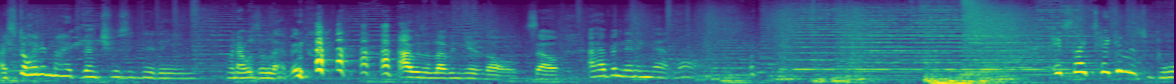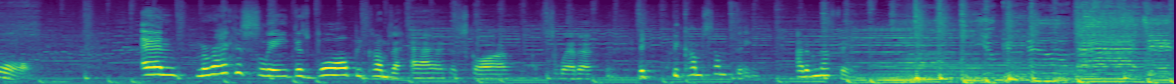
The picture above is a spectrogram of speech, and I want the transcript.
I started my adventures in knitting when I was 11. I was 11 years old, so I have been knitting that long. it's like taking this ball, and miraculously, this ball becomes a hat, a scarf, a sweater. It becomes something out of nothing. You can do magic.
